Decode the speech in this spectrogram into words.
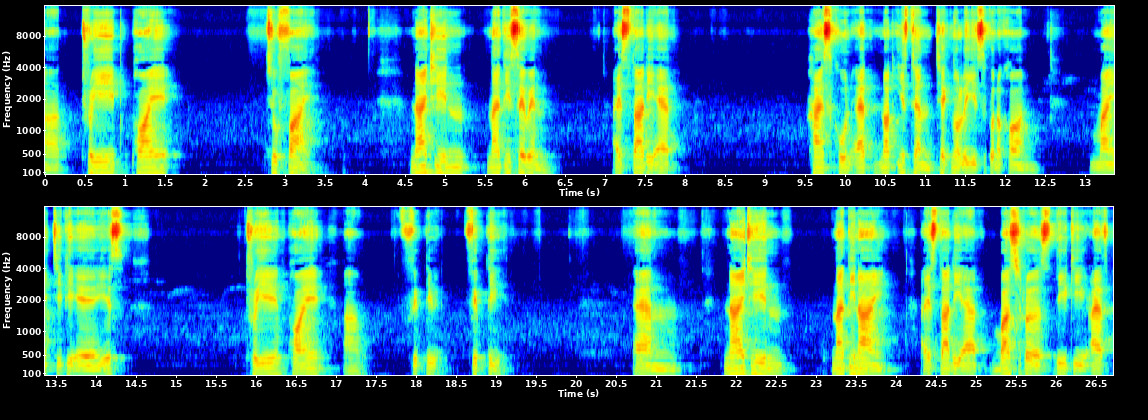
uh, 3.25 19 1997, I study at high school at Northeastern Technology Sukarnakon. My GPA is 3.50. Uh, 50. And 1999, I study at bachelor's degree at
